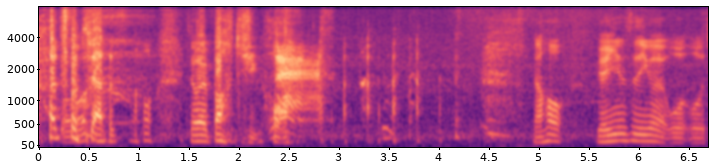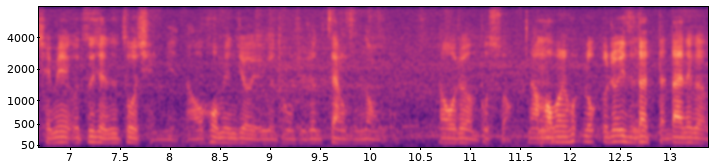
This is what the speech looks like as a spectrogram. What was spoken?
他坐下的时候就会爆菊花。然后原因是因为我我前面我之前是坐前面，然后后面就有一个同学就这样子弄我。然后我就很不爽，然后好不容易我就一直在等待那个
